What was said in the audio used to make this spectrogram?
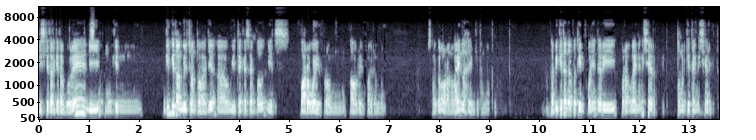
di sekitar kita boleh di mungkin mungkin kita ambil contoh aja uh, we take a sample it's far away from our environment misalkan orang lain lah yang kita nggak kenal gitu. tapi kita dapat infonya dari orang lain yang share gitu teman kita yang share gitu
